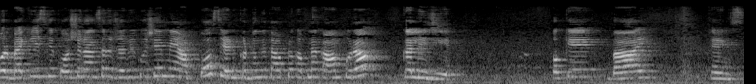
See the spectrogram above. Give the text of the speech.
और बाकी इसके क्वेश्चन आंसर जो भी कुछ है, मैं आपको सेंड कर दूँगी तो आप लोग अपना काम पूरा कर लीजिए। ओके बाय थैंक्स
